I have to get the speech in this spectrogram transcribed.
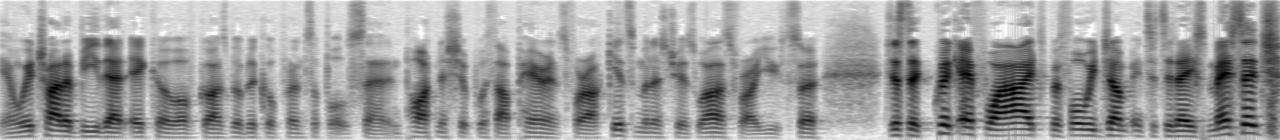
And we try to be that echo of God's biblical principles uh, in partnership with our parents for our kids' ministry as well as for our youth. So, just a quick FYI before we jump into today's message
